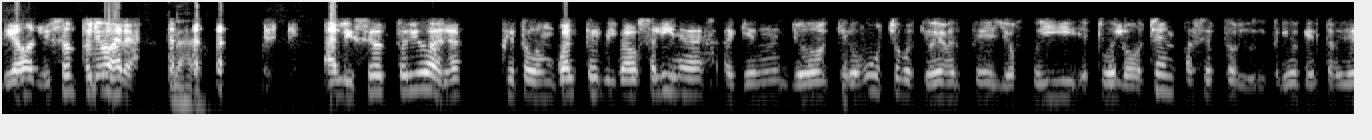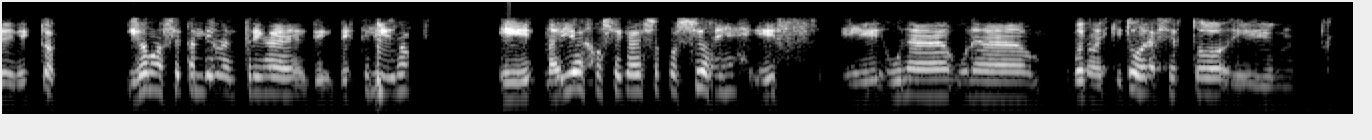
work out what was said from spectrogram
digamos, el liceo Antonio Vara. Claro. al liceo Antonio Vara, que don Walter Bilbao Salinas, a quien yo quiero mucho porque obviamente yo fui, estuve en los 80, ¿cierto? El periodo que él también director. Y vamos a hacer también una entrega de, este libro. Eh, María José Cabezas Porciones es eh, una, una, bueno, escritora, ¿cierto?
